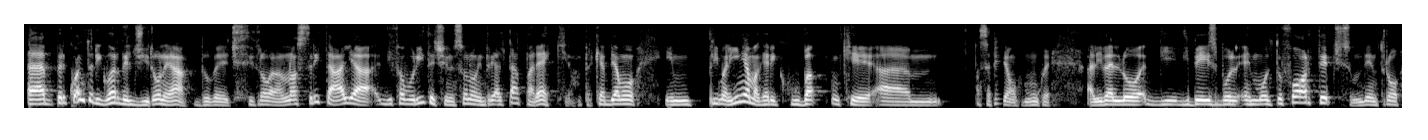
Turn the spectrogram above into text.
Uh, per quanto riguarda il girone A, dove ci si trova la nostra Italia, di favorite ce ne sono in realtà parecchie, perché abbiamo in prima linea magari Cuba, che um, sappiamo comunque a livello di, di, baseball è molto forte, ci sono dentro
